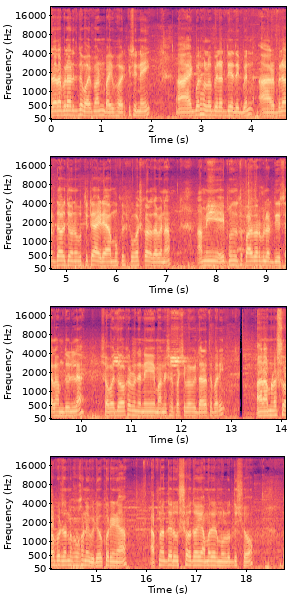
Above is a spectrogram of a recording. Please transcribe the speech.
যারা ব্লাড দিতে ভয় পান ভাই ভয়ের কিছু নেই একবার হলো ব্লাড দিয়ে দেখবেন। আর ব্লাড দেওয়ার যে অনুভূতিটা, এটা মুখে প্রকাশ করা যাবে না। আমি এই পর্যন্ত পাঁচবার ব্লাড দিয়েছি, আলহামদুলিল্লাহ। সবাই দোয়া করবেন এই মানুষের পাশে ভাবে দাঁড়াতে পারি। আর আমরা সোয়াবের জন্য কখনোই ভিডিও করি না। আপনাদের উৎসাহ দেয় আমাদের মূল উদ্দেশ্য। তো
